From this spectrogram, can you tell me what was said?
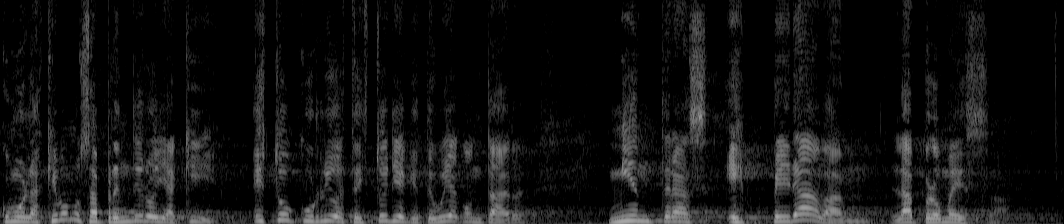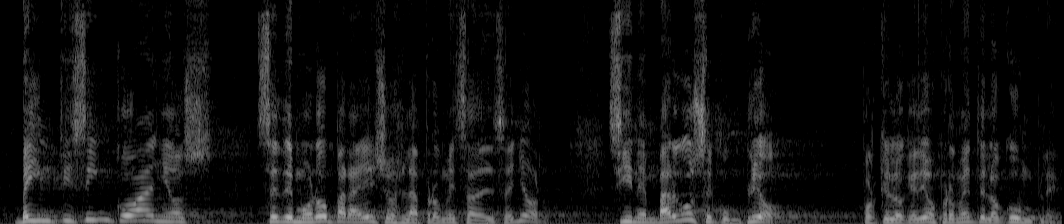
como las que vamos a aprender hoy aquí. Esto ocurrió, esta historia que te voy a contar, mientras esperaban la promesa. 25 años se demoró para ellos la promesa del Señor. Sin embargo, se cumplió, porque lo que Dios promete lo cumple.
